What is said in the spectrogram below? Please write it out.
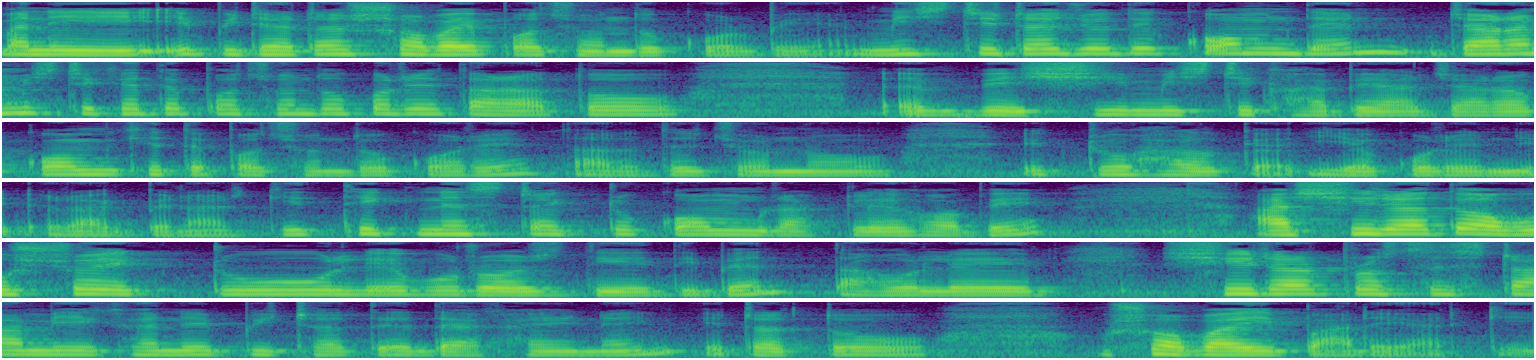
মানে এই পিঠাটা সবাই পছন্দ করবে। মিষ্টিটা যদি কম দেন, যারা মিষ্টি খেতে পছন্দ করে, তারা তো বেশি মিষ্টি খাবে। আর যারা কম খেতে পছন্দ করে, তাদের জন্য একটু হালকা ইয়ে করে রাখবেন আর কি থিকনেসটা একটু কম রাখলে হবে। আর শিরাতে অবশ্যই একটু লেবু রস দিয়ে দিবেন। তাহলে শিরার প্রসেসটা আমি এখানে পিঠাতে দেখাই নাই। এটা তো সবাই পারে আর কি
